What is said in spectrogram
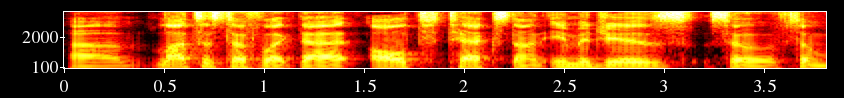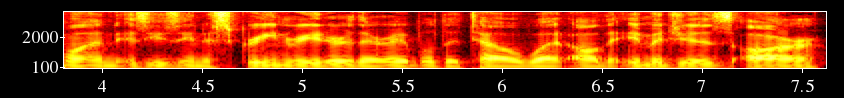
Um, lots of stuff like that. Alt text on images. So if someone is using a screen reader, they're able to tell what all the images are.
